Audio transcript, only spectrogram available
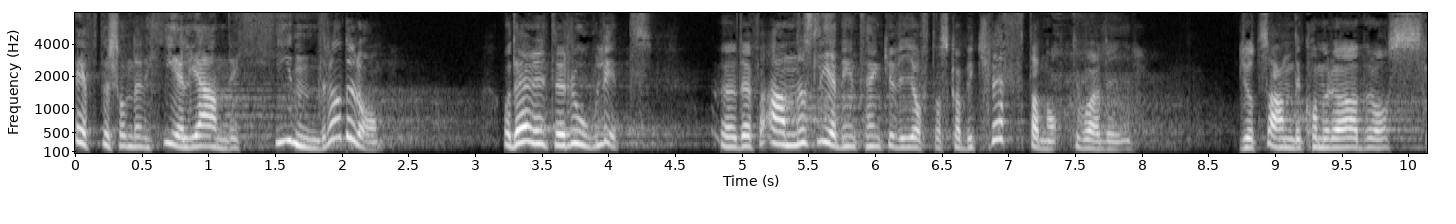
eftersom den heliga ande hindrade dem. Och det är lite roligt. Eh, därför andens ledning tänker vi ofta ska bekräfta något i våra liv. Guds ande kommer över oss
